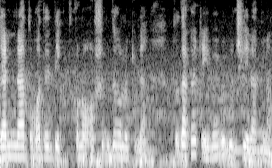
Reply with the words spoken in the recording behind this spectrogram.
জানি না তোমাদের দেখতে কোনো অসুবিধা হলো কি না তো দেখো, এটা এইভাবে গুছিয়ে রাখলাম।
